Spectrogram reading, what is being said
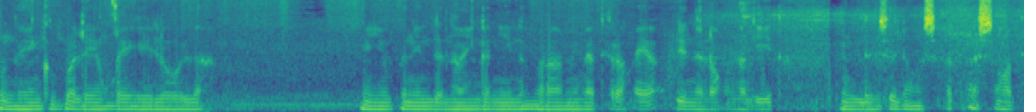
Unahin ko pala yung kay Lola. Yun yung paninda namin kanina. Maraming natira kaya dinala ko na dito. Nandun sila sa taas hotel.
